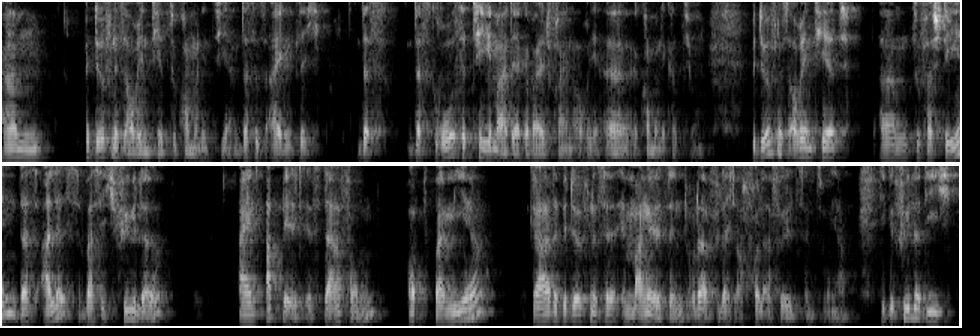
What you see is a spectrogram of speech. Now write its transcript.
ähm, bedürfnisorientiert zu kommunizieren. Das ist eigentlich das, das große Thema der gewaltfreien Ori äh, Kommunikation. Bedürfnisorientiert ähm, zu verstehen, dass alles, was ich fühle, ein Abbild ist davon, ob bei mir gerade Bedürfnisse im Mangel sind oder vielleicht auch voll erfüllt sind. So, ja? Die Gefühle, die ich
